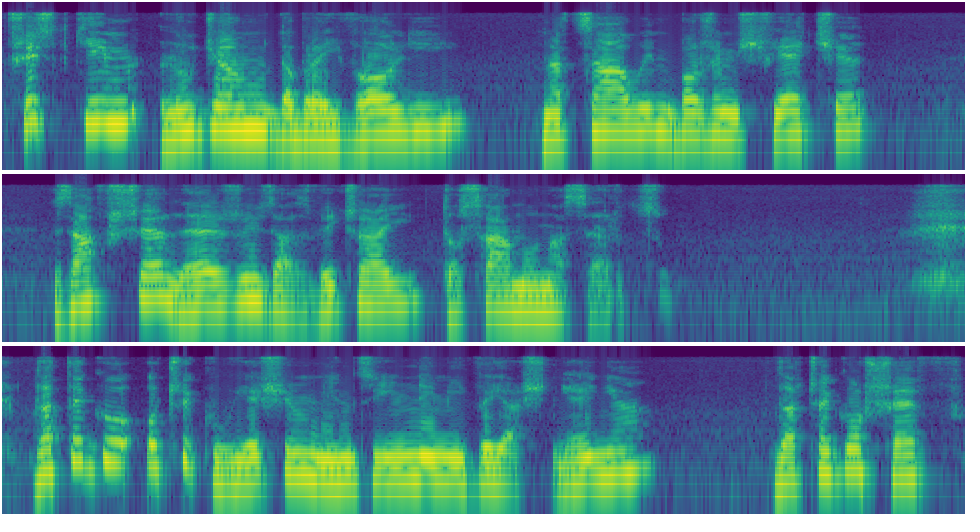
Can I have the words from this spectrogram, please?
Wszystkim ludziom dobrej woli na całym Bożym świecie zawsze leży zazwyczaj to samo na sercu. Dlatego oczekuje się między innymi wyjaśnienia, dlaczego szef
